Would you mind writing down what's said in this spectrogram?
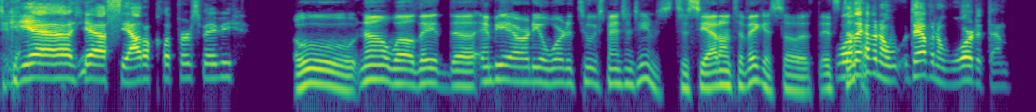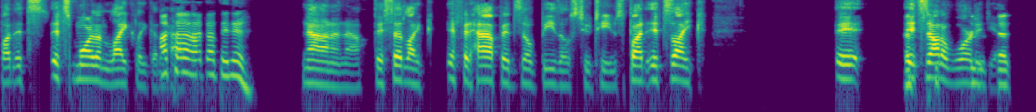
Yeah, yeah, Seattle Clippers maybe. Oh no, well they the NBA already awarded two expansion teams to Seattle and to Vegas, so it's Well, they haven't they haven't awarded them, but it's it's more than likely going I to thought happen. I thought they did. No, no, no. They said like if it happens, there'll be those two teams, but it's like it That's it's not awarded yet. that,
